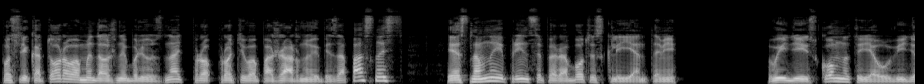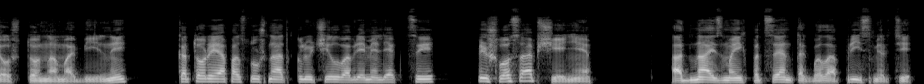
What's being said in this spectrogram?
после которого мы должны были узнать про противопожарную безопасность и основные принципы работы с клиентами, Выйдя из комнаты, я увидел, что на мобильный, который я послушно отключил во время лекции, пришло сообщение. Одна из моих пациенток была при смерти,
